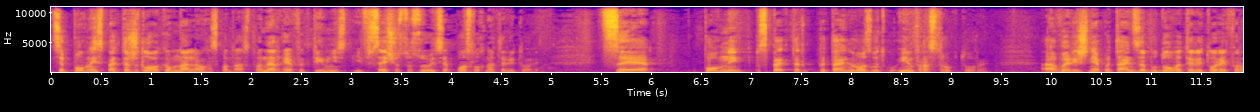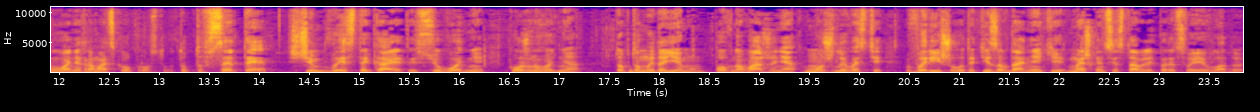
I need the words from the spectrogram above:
це повний спектр житлово-комунального господарства, енергоефективність і все, що стосується послуг на території. Це повний спектр питань розвитку інфраструктури, вирішення питань забудови території формування громадського простору. Тобто все те, з чим ви стикаєтесь сьогодні кожного дня. Тобто ми даємо повноваження, можливості вирішувати ті завдання, які мешканці ставлять перед своєю владою.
